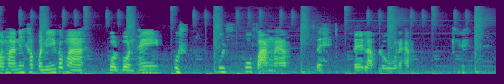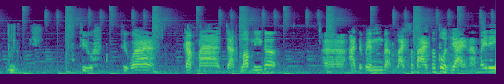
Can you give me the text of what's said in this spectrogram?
ประมาณนี้ครับ วันนี้ก็มาบ่นๆให้ผู้ผู้ผู้ฟังนะครับ ได้ได้รับรู้นะครับ ถือว่าถือว่ากลับมาจัดรอบนี้ก็เอ่อาจจะเป็นแบบไลฟ์สไตล์ซะส่วนใหญ่นะ ไม่ได้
